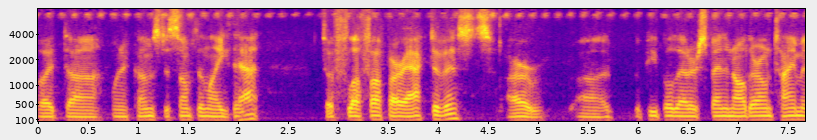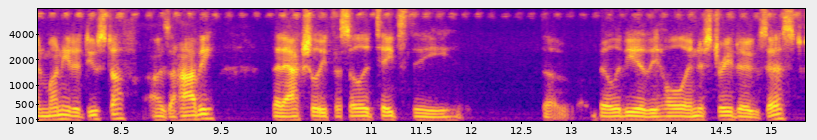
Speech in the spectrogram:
But uh, when it comes to something like that, to fluff up our activists, our uh, the people that are spending all their own time and money to do stuff as a hobby that actually facilitates the the ability of the whole industry to exist.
